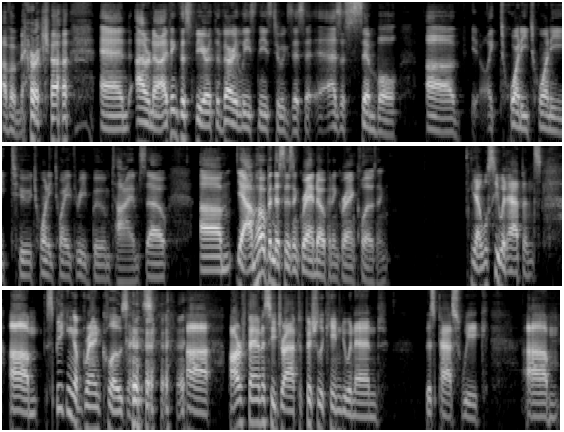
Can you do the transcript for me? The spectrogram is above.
of America. and I don't know. I think the Sphere, at the very least, needs to exist as a symbol of you know like 2022 2023 boom time so um yeah i'm hoping this isn't grand opening grand closing yeah we'll see what happens um, speaking of grand closings, uh, our fantasy draft officially came to an end this past week. Um,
